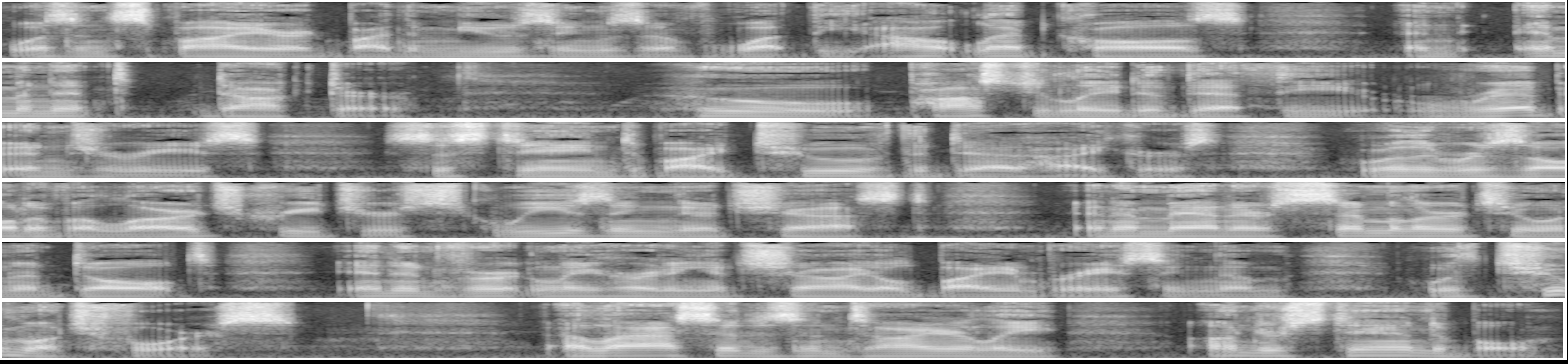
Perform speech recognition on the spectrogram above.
was inspired by the musings of what the outlet calls an eminent doctor, who postulated that the rib injuries sustained by two of the dead hikers were the result of a large creature squeezing their chest in a manner similar to an adult inadvertently hurting a child by embracing them with too much force. Alas, it is entirely understandable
